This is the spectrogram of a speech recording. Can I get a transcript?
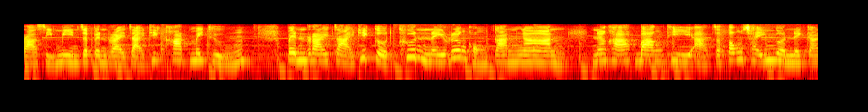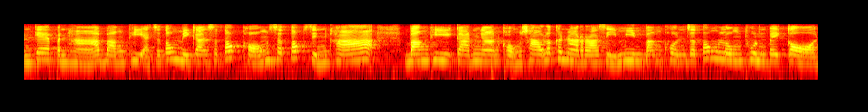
ราศีมีนจะเป็นรายจ่ายที่คาดไม่ถึง เป็นรายจ่ายที่เกิดขึ้นในเรื่องของการงานนะคะ บางทีอาจจะต้องใช้เงินในการแก้ปัญหา บางทีอาจจะต้องมีการสต็อกของสต็อกสินค้า บางทีการงานของชาวลัคนาราศีมีนบางคนจะต้องลงทุนไปก่อน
